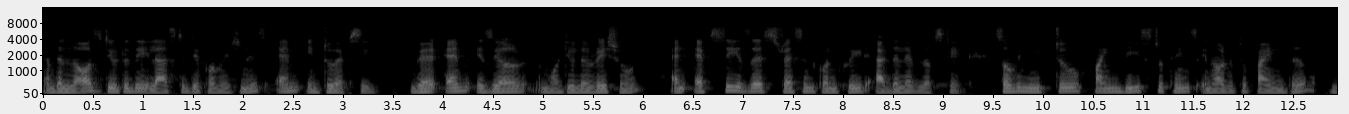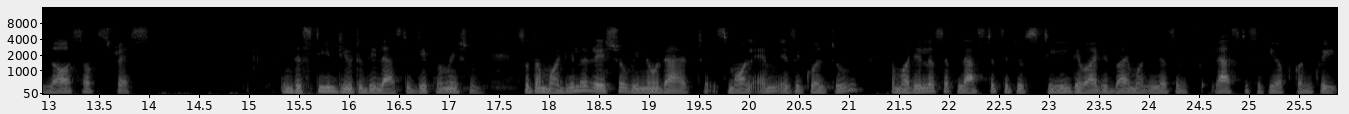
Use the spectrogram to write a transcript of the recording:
and the loss due to the elastic deformation is m into fc where m is your modular ratio and fc is the stress in concrete at the level of state. So we need to find these two things in order to find the loss of stress in the steel due to the elastic deformation. So the modular ratio we know that small m is equal to the modulus of elasticity of steel divided by modulus of elasticity of concrete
